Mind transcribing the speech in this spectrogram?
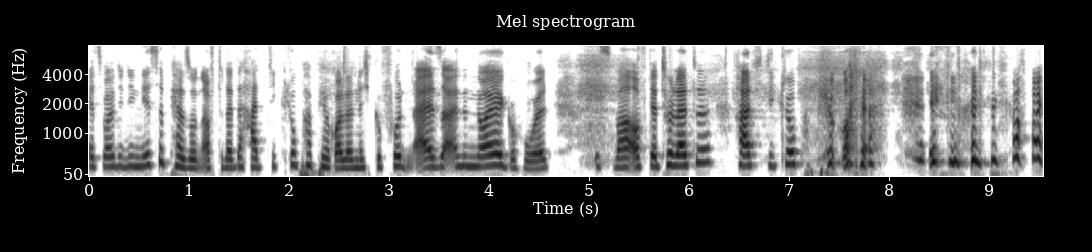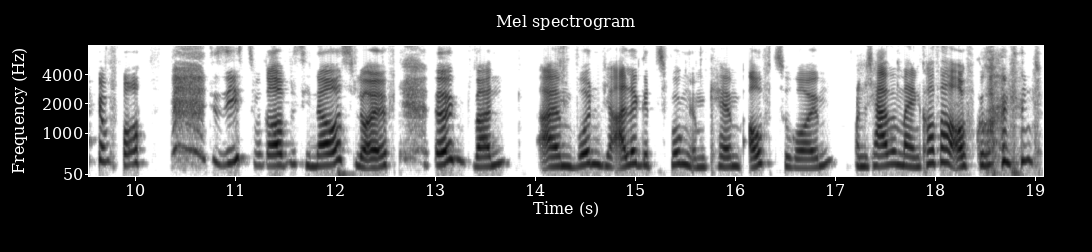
Jetzt wollte die nächste Person auf Toilette, hat die Klopapierrolle nicht gefunden, also eine neue geholt. Es war auf der Toilette, hat die Klopapierrolle in meinen Koffer geworfen. Du siehst, worauf es hinausläuft. Irgendwann ähm, wurden wir alle gezwungen, im Camp aufzuräumen. Und ich habe meinen Koffer aufgeräumt.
